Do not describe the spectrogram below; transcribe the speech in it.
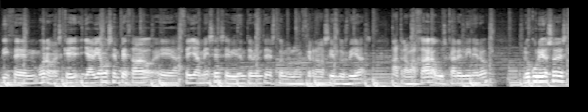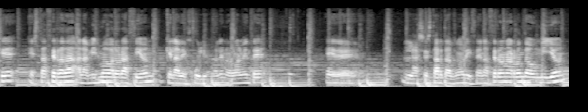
dicen, bueno, es que ya habíamos empezado eh, hace ya meses, evidentemente, esto no lo han cerrado así en dos días, a trabajar, a buscar el dinero. Lo curioso es que está cerrada a la misma valoración que la de julio, ¿vale? Normalmente eh, las startups, ¿no? Dicen, hacer una ronda a un millón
